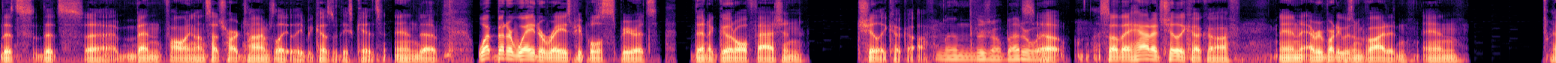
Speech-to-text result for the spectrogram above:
that's that's uh, been falling on such hard times lately because of these kids. And uh, what better way to raise people's spirits than a good old fashioned chili cook off? There's no better way. So, so they had a chili cook off, and everybody was invited, and uh,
